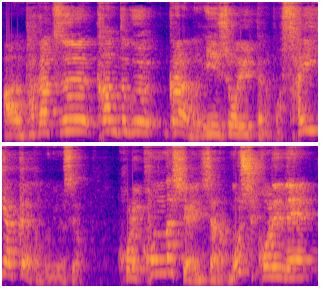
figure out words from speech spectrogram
あの、高津監督からの印象で言ったらもう最悪やと思いますよ。これこんな試合にしたら、もしこれね、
